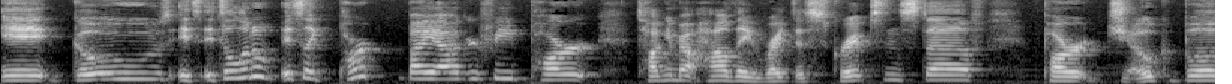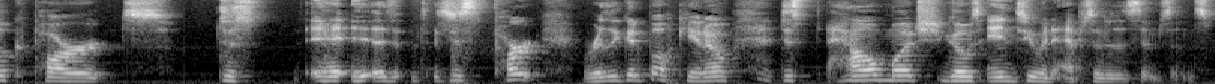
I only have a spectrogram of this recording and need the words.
it goes it's it's a little it's like part biography part talking about how they write the scripts and stuff part joke book part just it, it, it's just part really good book you know? Just how much goes into an episode of the simpsons.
